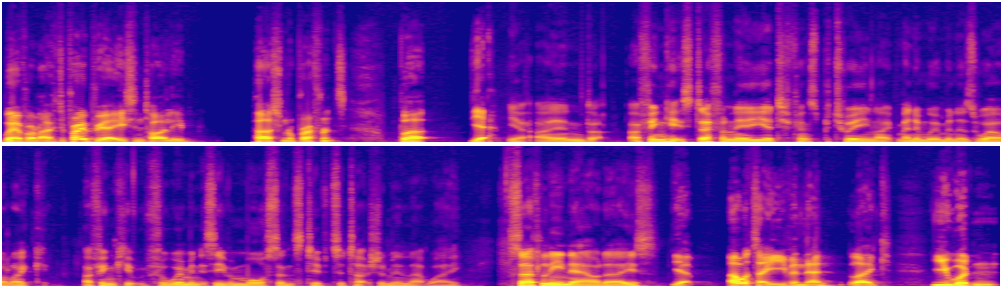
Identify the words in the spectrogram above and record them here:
Whether or not it's appropriate is entirely personal preference. But yeah, Yeah, and I think it's definitely a difference between like men and women as well. Like I think it, for women, it's even more sensitive to touch them in that way. Certainly nowadays. yeah. I would say even then, like you wouldn't.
